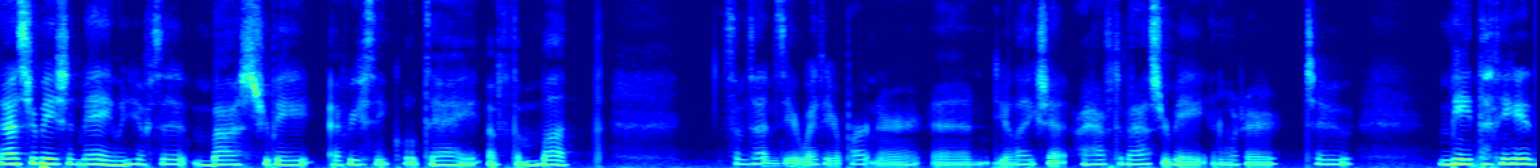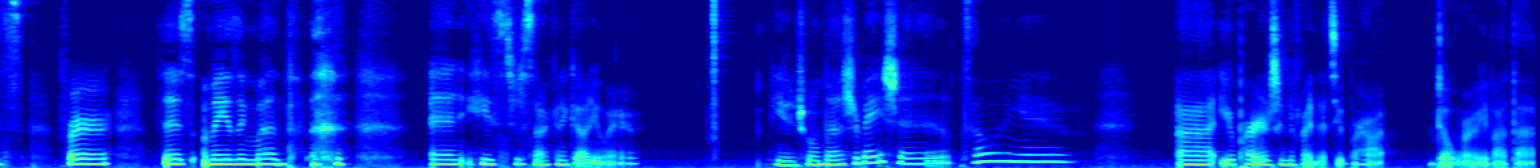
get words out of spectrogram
Masturbation May, when you have to masturbate every single day of the month. Sometimes you're with your partner and you're like, shit, I have to masturbate in order to meet the needs for this amazing month. and he's just not going to go anywhere. Mutual masturbation, I'm telling you. Uh, your partner's going to find it super hot. Don't worry about that.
